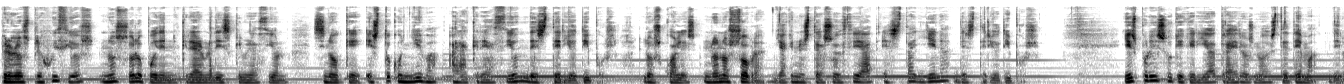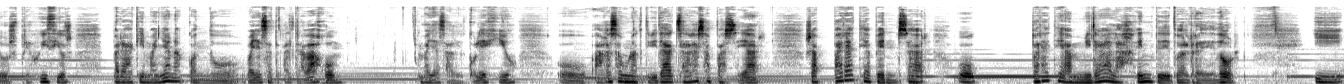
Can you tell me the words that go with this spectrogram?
Pero los prejuicios no solo pueden crear una discriminación, sino que esto conlleva a la creación de estereotipos, los cuales no nos sobran, ya que nuestra sociedad está llena de estereotipos. Y es por eso que quería traeros ¿no? este tema de los prejuicios, para que mañana, cuando vayas al trabajo, vayas al colegio o hagas alguna actividad, salgas a pasear, o sea, párate a pensar o párate a mirar a la gente de tu alrededor y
